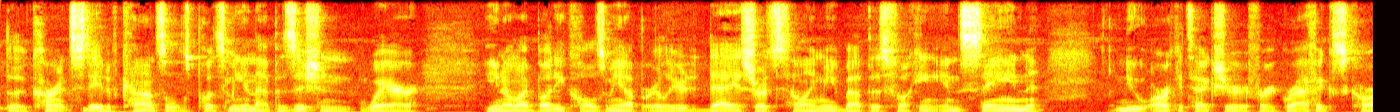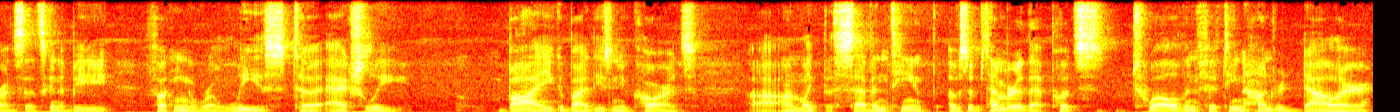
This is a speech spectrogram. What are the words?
the current state of consoles puts me in that position where, you know, my buddy calls me up earlier today, starts telling me about this fucking insane new architecture for graphics cards that's going to be fucking released to actually buy. You could buy these new cards uh, on like the 17th of September. That puts 12 and 1500 dollar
